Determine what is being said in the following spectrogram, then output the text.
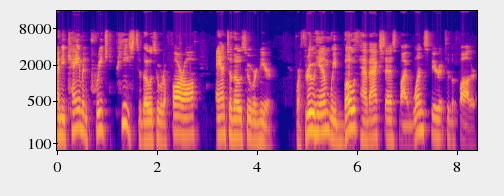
And he came and preached peace to those who were afar off and to those who were near. For through him we both have access by one Spirit to the Father.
